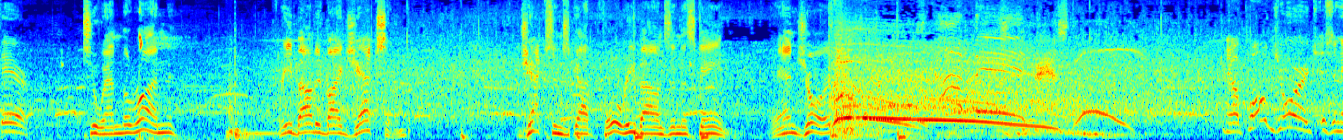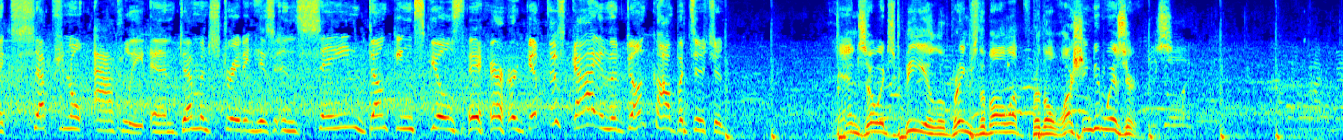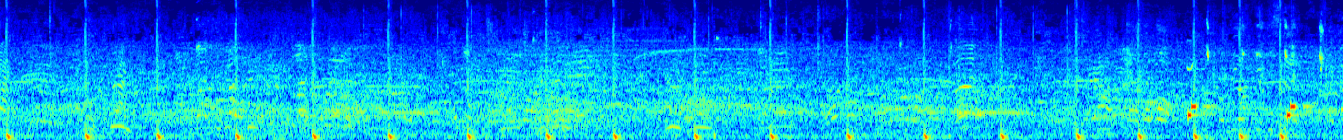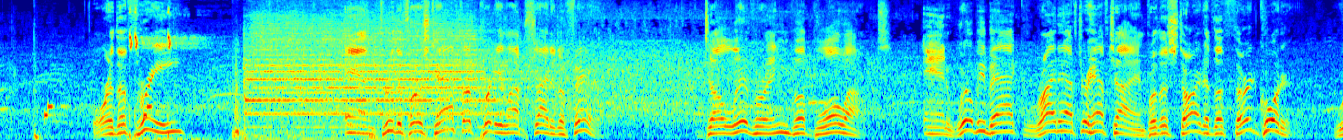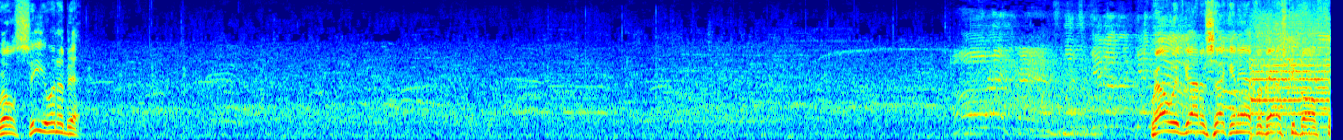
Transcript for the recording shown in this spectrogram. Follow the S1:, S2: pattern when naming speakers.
S1: there.
S2: To end the run. Rebounded by Jackson. Jackson's got four rebounds in this game. And George.
S1: Now, Paul George is an exceptional athlete and demonstrating his insane dunking skills there. Get this guy in the dunk competition.
S2: And so it's Beal who brings the ball up for the Washington Wizards. For the three. And through the first half, a pretty lopsided affair. Delivering the blowout. And we'll be back right after halftime for the start of the third quarter. We'll see you in a bit. Well, we've got a second half of basketball.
